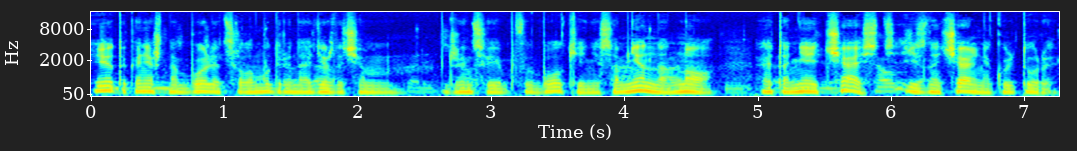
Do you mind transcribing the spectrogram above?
И это, конечно, более целомудренная одежда, чем джинсы и футболки, несомненно, но это не часть изначальной культуры.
